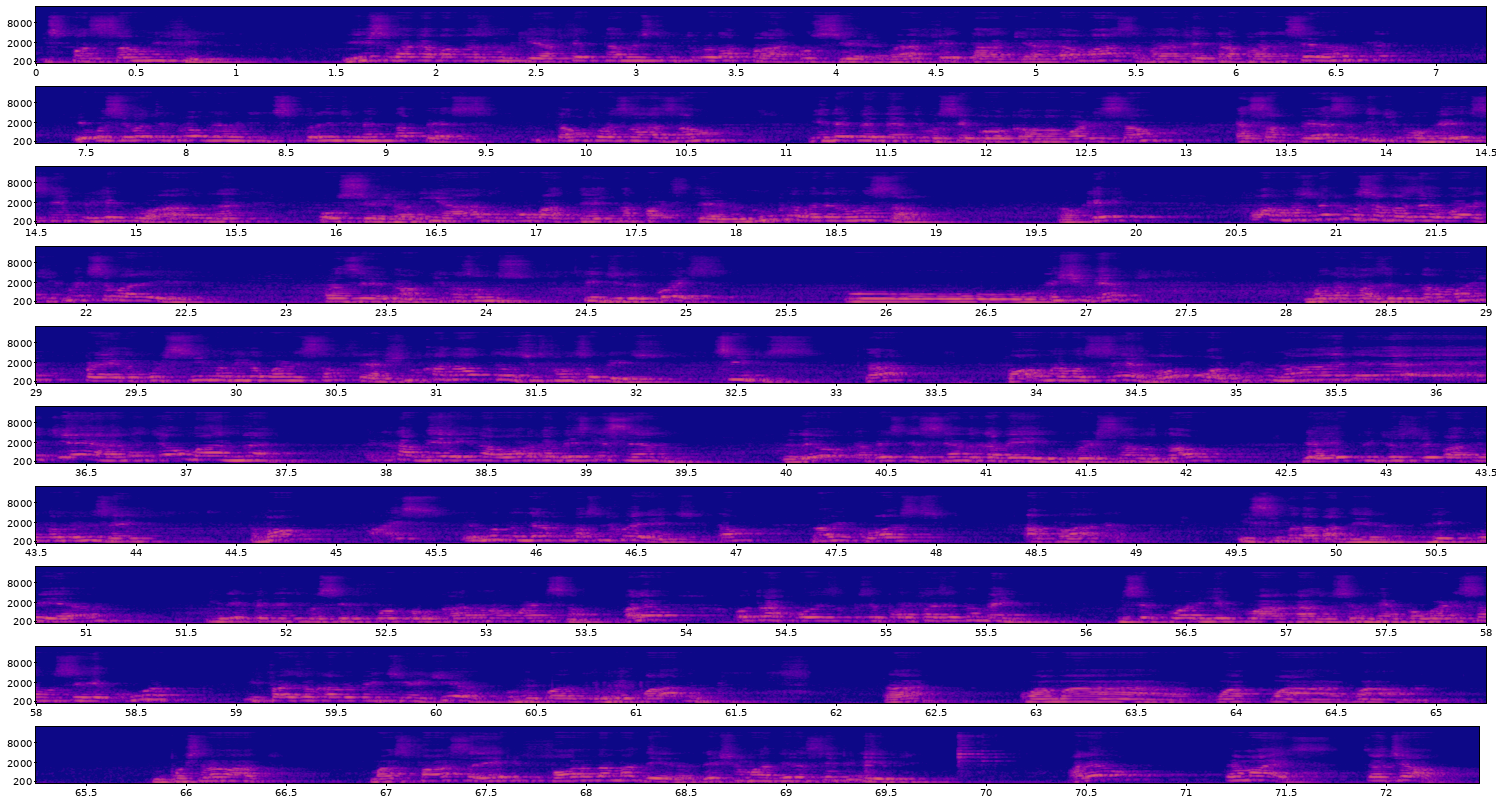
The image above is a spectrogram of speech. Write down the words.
Expansão, enfim. Isso vai acabar fazendo o quê? Afetando a estrutura da placa, ou seja, vai afetar aqui a argamassa, vai afetar a placa cerâmica e você vai ter problema de desprendimento da peça. Então, por essa razão, independente de você colocar uma guarnição, essa peça tem que morrer sempre recuado, né? Ou seja, alinhado com o batente na parte externa. Nunca vai deve avançar. Ok? Ora, mas como é que você vai fazer agora aqui? Como é que você vai fazer? Não, aqui nós vamos pedir depois o enchimento manda fazer no tamanho, prega por cima, vem a guarnição, fecha. No canal tem os vídeos falando sobre isso. Simples, tá? Paulo, mas você errou, Paulo. Não? É, é, a gente erra, a gente é humano, né? É acabei aí na hora, acabei esquecendo. Entendeu? Acabei esquecendo, acabei conversando e tal. E aí eu pedi os três batentes e padronizei. Tá bom? Mas a pergunta dela foi bastante coerente. Então, não encoste a placa em cima da madeira. Recue ela, independente de você for colocar ou não guarnição. Valeu? Outra coisa que você pode fazer também. Você pode recuar, caso você não venha para guarnição, você recua e faz o acabamentinho aqui, ó, o recuado, o recuado tá? Com a, ma- com a, com a, com a um porcelanato. Mas faça ele fora da madeira, deixa a madeira sempre livre. Valeu? Até mais. Tchau, tchau.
